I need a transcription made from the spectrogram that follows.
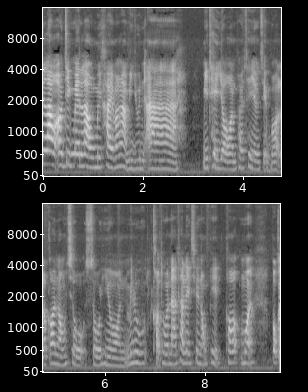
นเราเอาจริงเมนเรามีใครบ้างอะมียุนอา มีเทยอนเพราะเทยอนเสียงเพราะแล้วก็น้องโชโซฮยอน ไม่รู้ขอโทษนะ ถ้าเรียกชื่อน้องผิด เพราะมวปก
